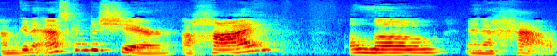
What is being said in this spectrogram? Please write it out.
I'm going to ask him to share a high, a low, and a how.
